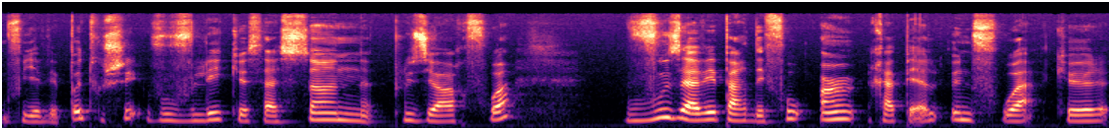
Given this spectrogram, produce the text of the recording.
vous n'y avez pas touché, vous voulez que ça sonne plusieurs fois. Vous avez par défaut un rappel une fois que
